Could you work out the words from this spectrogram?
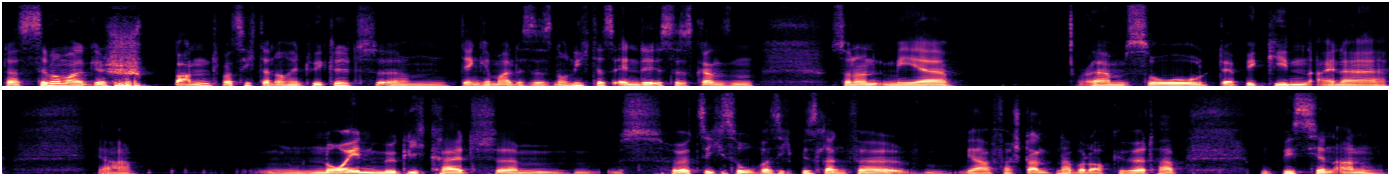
Da sind wir mal gespannt, was sich dann auch entwickelt. Ähm, denke mal, dass es noch nicht das Ende ist des Ganzen, sondern mehr ähm, so der Beginn einer ja, neuen Möglichkeit. Ähm, es hört sich so, was ich bislang ver, ja, verstanden habe oder auch gehört habe, ein bisschen an,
